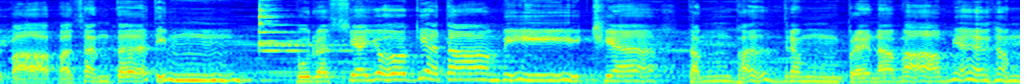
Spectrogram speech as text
पापसन्ततिम् पुरस्य योग्यतां वीक्ष्य तं भद्रं प्रणमाम्यहम्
